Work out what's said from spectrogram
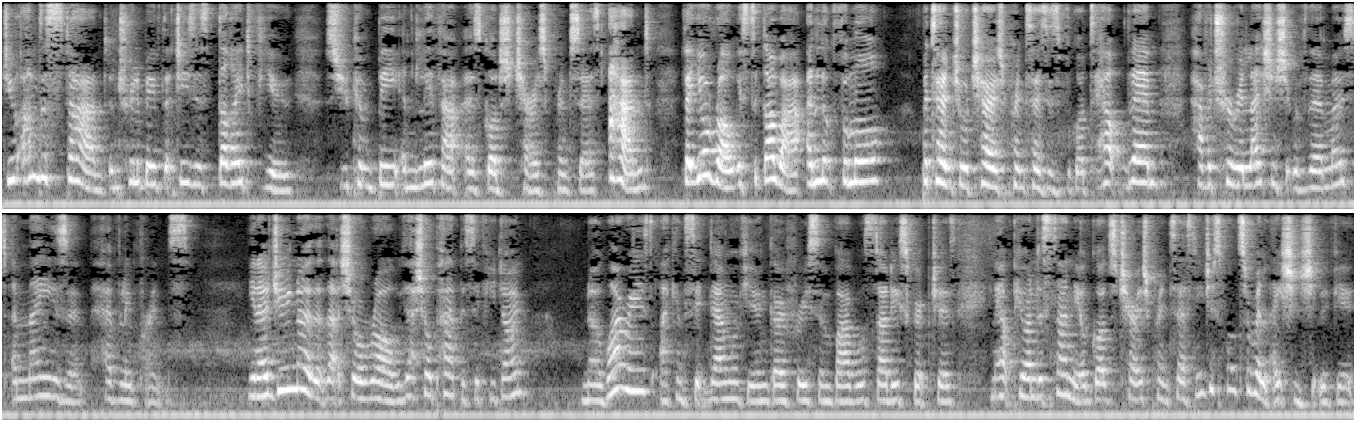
Do you understand and truly believe that Jesus died for you so you can be and live out as God's cherished princess? And that your role is to go out and look for more potential cherished princesses for God to help them have a true relationship with their most amazing heavenly prince. You know, do you know that that's your role? That's your purpose. If you don't, no worries, I can sit down with you and go through some Bible study scriptures and help you understand you're God's cherished princess and He just wants a relationship with you.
